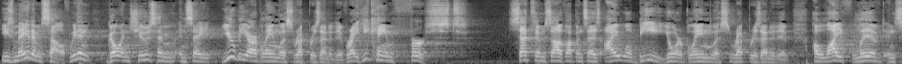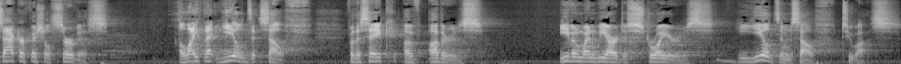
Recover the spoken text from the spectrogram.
He's made himself. We didn't go and choose him and say, You be our blameless representative, right? He came first, sets himself up and says, I will be your blameless representative, a life lived in sacrificial service, a life that yields itself for the sake of others. Even when we are destroyers, he yields himself to us.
